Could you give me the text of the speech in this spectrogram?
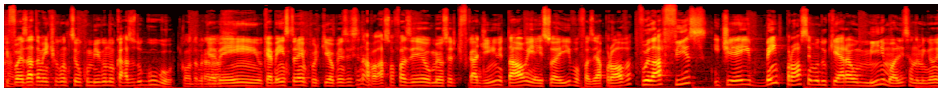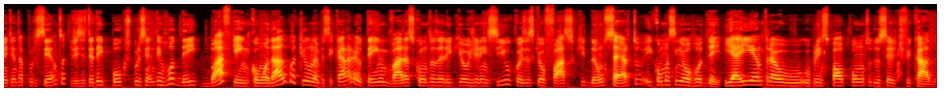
Que foi exatamente o que aconteceu comigo no caso do Google. Conta O pra que, é nós. bem, o que é bem estranho, porque eu pensei assim, não, vou lá só fazer o meu certificadinho e tal, e é isso aí, vou fazer a prova. Fui lá, fiz e tirei bem próximo do que era o mínimo ali, se eu não me engano, 80%. Tirei 70 e poucos por cento e rodei. Bah, fiquei incomodado com aquilo, né? Pensei, caralho, eu tenho várias contas ali que eu gerencio, coisas que eu faço que dão certo, e como assim eu rodei? E aí entra o, o principal ponto do certificado.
